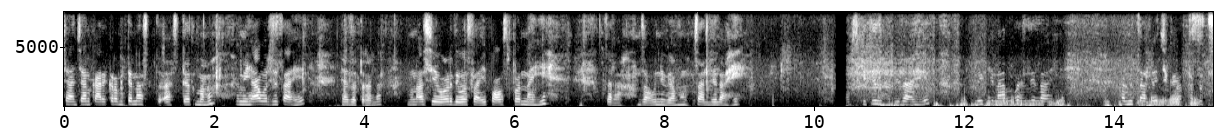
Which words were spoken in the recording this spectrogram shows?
छान छान कार्यक्रम ते नसत असतात म्हणून मी ह्या वर्षीच आहे ह्या जत्राला. म्हणून आज शेवट दिवस आहे पाऊस पण नाही. चला जाऊन येऊया म्हणून चाललेला आहे. पाऊस किती झालेला आहे? मी किनार भरलेला आहे. आम्ही चाललो चिखलात तसंच.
